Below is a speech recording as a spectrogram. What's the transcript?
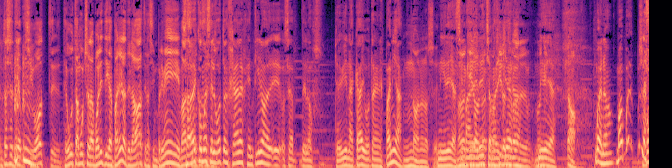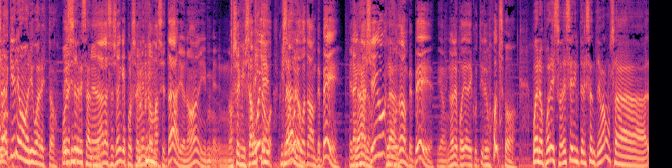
Entonces, te- si vos te, te gusta mucho la política española, te la vas, te las imprimís. Vas ¿Sabés cómo es el voto en general argentino? eh, o sea, de los que viven acá y votan en España. No, no lo sé. Ni idea, No si más quiero- derecha, no- no más quiero izquierda, tirar- ni idea. No. Bueno, la Supongo- semana que viene vamos a averiguar esto. Puede es ser, interesante. Me da la sensación que es por segmento más etario, ¿no? Y me- no sé, mis abuelos, que, mis claro. abuelos votaban PP. Eran Claro, gallegos claro. y votaban PP. No le podía discutir el voto. Bueno, por eso, debe ser interesante. Vamos a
